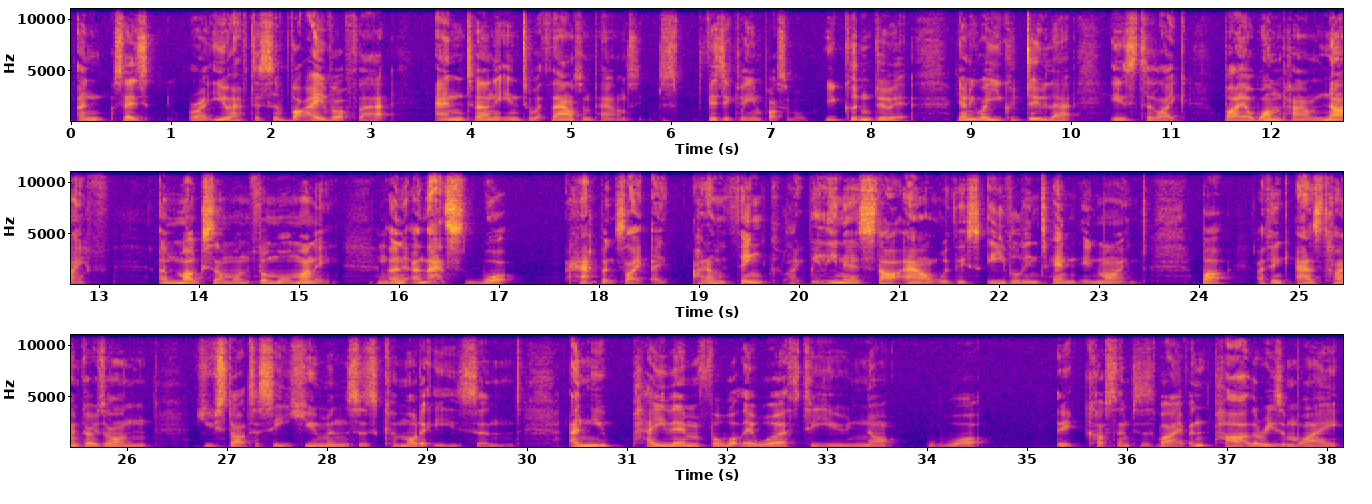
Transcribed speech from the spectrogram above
and says, right, you have to survive off that and turn it into a thousand pounds, physically impossible. You couldn't do it. The only way you could do that is to like buy a one pound knife and mug someone for more money. Hmm. And, and that's what happens. Like, I, I don't think like billionaires start out with this evil intent in mind. But I think as time goes on, you start to see humans as commodities and and you pay them for what they're worth to you, not what it costs them to survive. And part of the reason why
